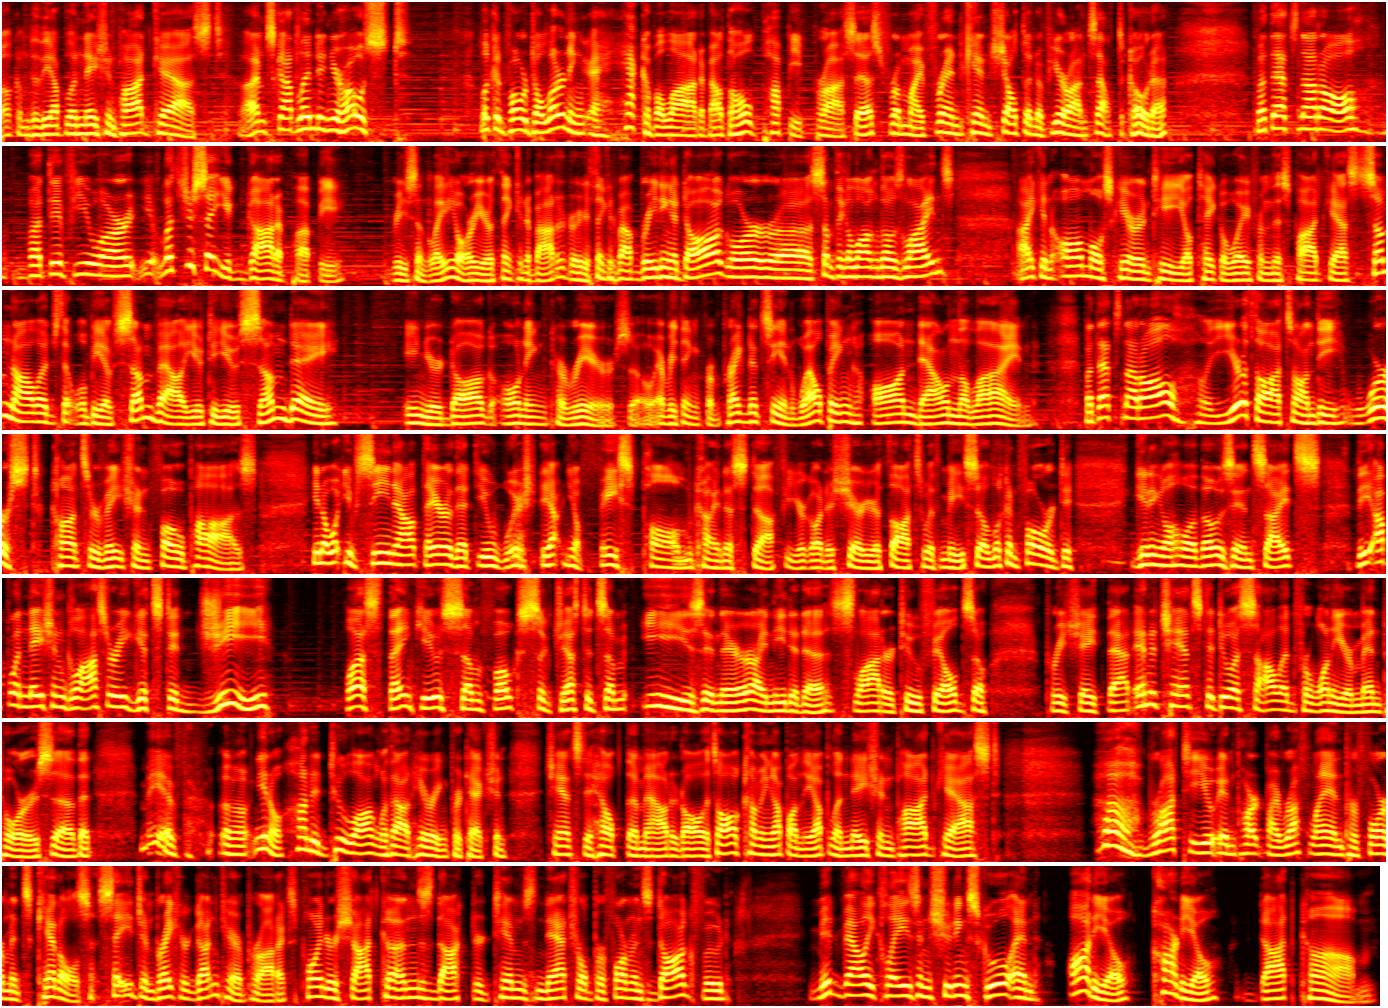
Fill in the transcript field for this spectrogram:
Welcome to the Upland Nation podcast. I'm Scott Linden, your host. Looking forward to learning a heck of a lot about the whole puppy process from my friend Kent Shelton of Huron, South Dakota. But that's not all. But if you are, let's just say you got a puppy recently, or you're thinking about it, or you're thinking about breeding a dog, or uh, something along those lines, I can almost guarantee you'll take away from this podcast some knowledge that will be of some value to you someday in your dog owning career. So, everything from pregnancy and whelping on down the line. But that's not all. Your thoughts on the worst conservation faux pas you know what you've seen out there that you wish you know face palm kind of stuff you're going to share your thoughts with me so looking forward to getting all of those insights the upland nation glossary gets to g Plus, thank you. Some folks suggested some E's in there. I needed a slot or two filled. So appreciate that. And a chance to do a solid for one of your mentors uh, that may have, uh, you know, hunted too long without hearing protection. Chance to help them out at all. It's all coming up on the Upland Nation podcast. Brought to you in part by Ruffland Performance Kennels, Sage and Braker Gun Care Products, Pointer Shotguns, Dr. Tim's Natural Performance Dog Food, Mid Valley Clays and Shooting School, and Audio Cardio com.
